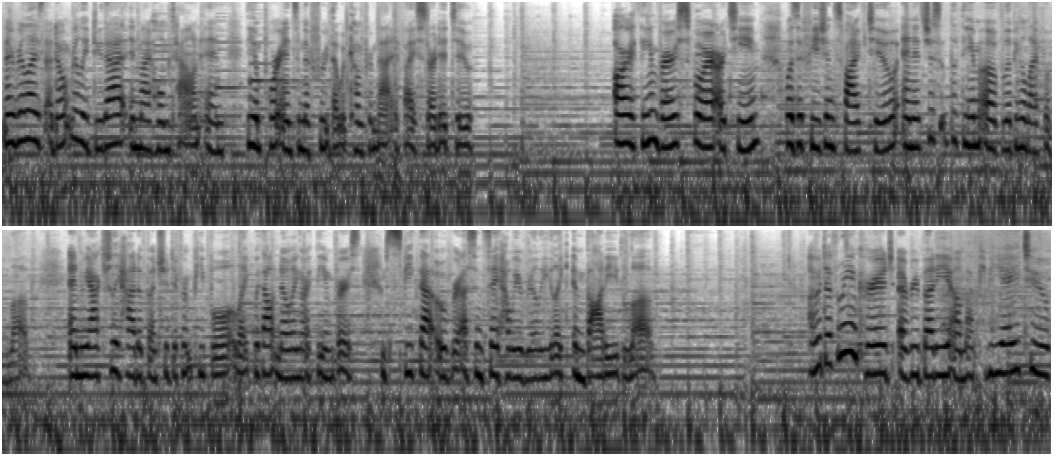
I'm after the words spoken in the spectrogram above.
And I realized I don't really do that in my hometown and the importance and the fruit that would come from that if I started to our theme verse for our team was Ephesians 5:2, and it's just the theme of living a life of love. And we actually had a bunch of different people, like without knowing our theme verse, speak that over us and say how we really like embodied love. I would definitely encourage everybody um, at PBA to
